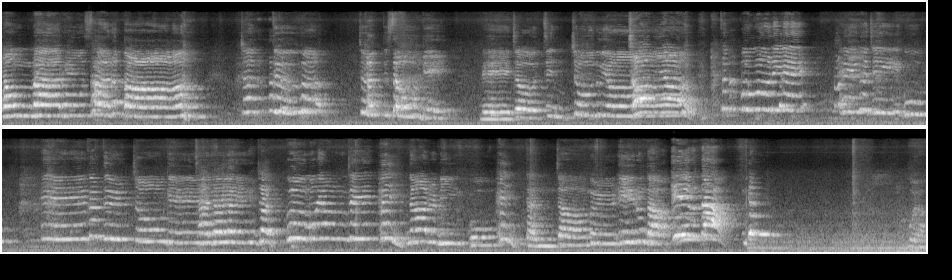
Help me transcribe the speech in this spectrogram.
엄마로 살았다. 짠뜨가 전투 속에 맺어진 전우야 전우야! 탁봉우리에 해가 지고 해가 뜰 적에 자자연전 부모 형제 나를 믿고 헤이. 단잠을 이룬다 이룬다 뭐야?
